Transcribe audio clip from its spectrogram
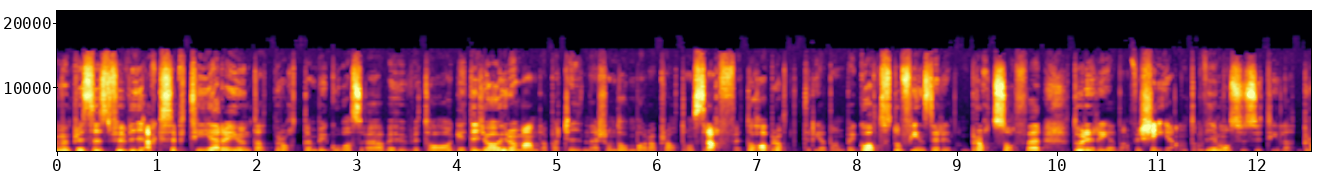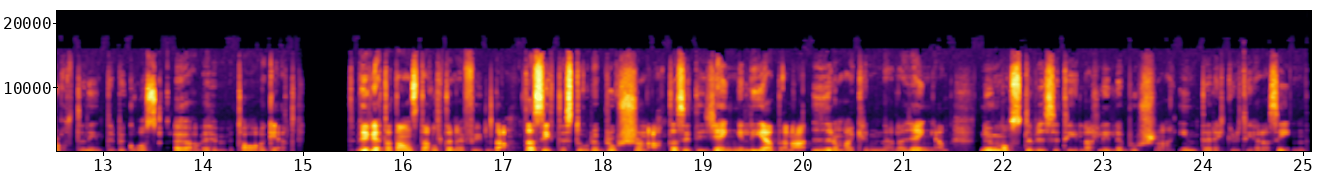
Ja men precis, för vi accepterar ju inte att brotten begås överhuvudtaget. Det gör ju de andra partierna som de bara pratar om straffet. Då har brottet redan begåtts, då finns det redan brottsoffer, då är det redan för sent. Och vi måste se till att brotten inte begås överhuvudtaget. Vi vet att anstalterna är fyllda. Där sitter storebrorsorna, där sitter gängledarna i de här kriminella gängen. Nu måste vi se till att lillebrorsorna inte rekryteras in.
